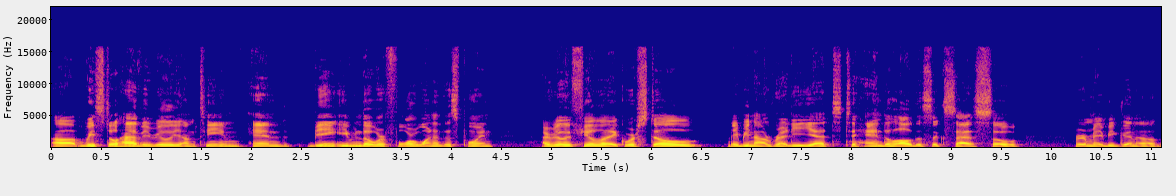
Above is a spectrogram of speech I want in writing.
uh, we still have a really young team. And being even though we're four one at this point, I really feel like we're still maybe not ready yet to handle all the success. So we're maybe gonna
